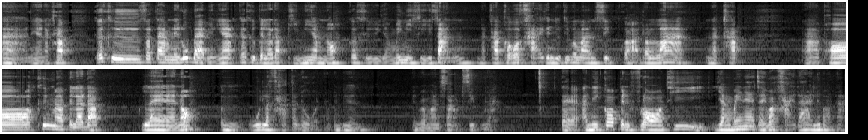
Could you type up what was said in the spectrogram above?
อ่าเนี่ยนะครับก็คือสแตมในรูปแบบอย่างเงี้ยก็คือเป็นระดับพรีเมียมเนาะก็คือยังไม่มีสีสันนะครับเขาก็ขายกันอยู่ที่ประมาณ 10 กว่าดอลลาร์นะครับอ่าพอขึ้นมาเป็นระดับแรเนาะเอออุ้ยราคากระโดดนะเพื่อนๆเป็นประมาณ 30นะแต่อันนี้ก็เป็นฟลอร์ที่ยังไม่แน่ใจว่าขายได้หรือเปล่านะ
